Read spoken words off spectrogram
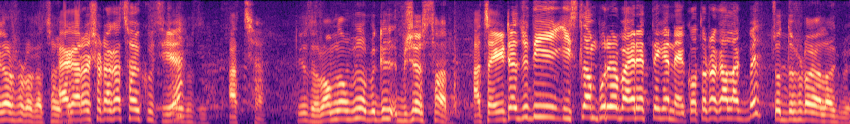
এগারোশো টাকা ছয় এগারোশো টাকা ছয় কুচি হ্যাঁ? আচ্ছা। ঠিক আছে রমজান বিশেষ ছাড়। আচ্ছা এটা যদি ইসলামপুরের বাইরের থেকে নেয় কত টাকা লাগবে? চোদ্দোশো টাকা লাগবে।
